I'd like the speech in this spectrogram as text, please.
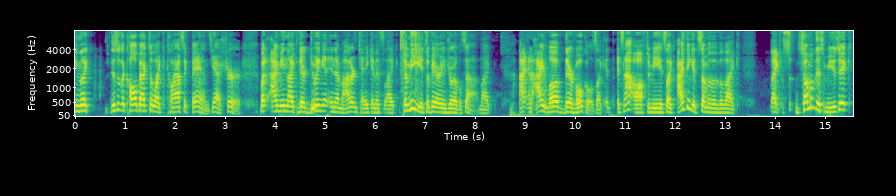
like this is a callback to like classic bands. Yeah, sure, but I mean, like they're doing it in a modern take, and it's like to me, it's a very enjoyable sound. Like. I, and I love their vocals. Like, it, it's not off to me. It's like, I think it's some of the, like, like s- some of this music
